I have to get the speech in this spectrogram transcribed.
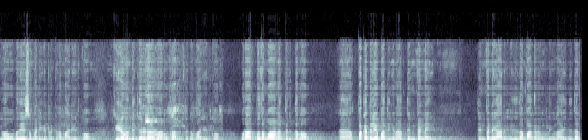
இவர் உபதேசம் பண்ணிக்கிட்டு இருக்கிற மாதிரி இருக்கும். கீழே வந்து கருடாழ்வார் உட்காந்துட்டு இருக்க மாதிரி இருக்கும். ஒரு அற்புதமான திருத்தலம். பக்கத்திலே பார்த்தீங்கன்னா தென்பெண்ணை தென்பெண்ணை ஆறு இதுதான் பார்க்குறவங்க இல்லைங்களா? இதுதான்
